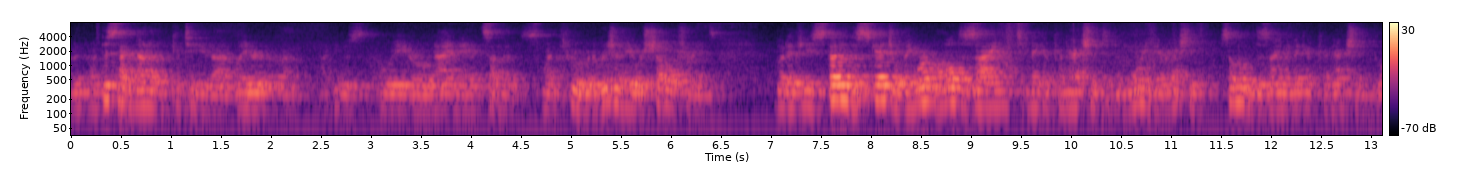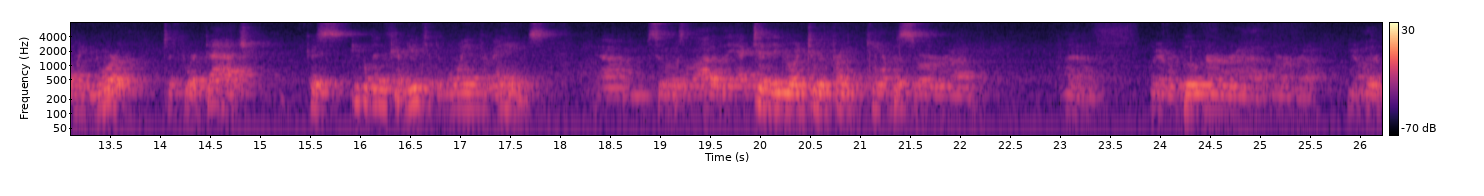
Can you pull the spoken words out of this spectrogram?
um, this time none of them continued on. Later, uh, I think it was 08 or 09, they had some that went through, but originally they were shuttle trains. But if you study the schedule, they weren't all designed to make a connection to Des Moines. They were actually, some of them designed to make a connection going north to Fort Dodge, because people didn't commute to Des Moines from Ames. Um, so it was a lot of the activity going to and from campus or uh, uh, whatever, Boone or, uh, you know, other,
